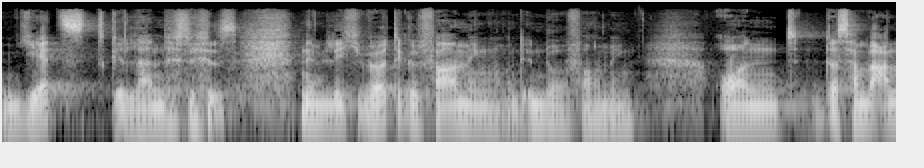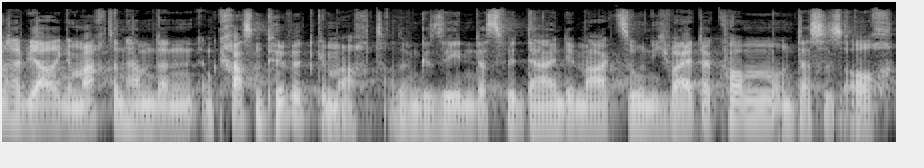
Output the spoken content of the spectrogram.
jetzt gelandet ist, nämlich Vertical Farming und Indoor Farming. Und das haben wir anderthalb Jahre gemacht und haben dann einen krassen Pivot gemacht. Also haben gesehen, dass wir da in dem Markt so nicht weiterkommen und dass es auch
